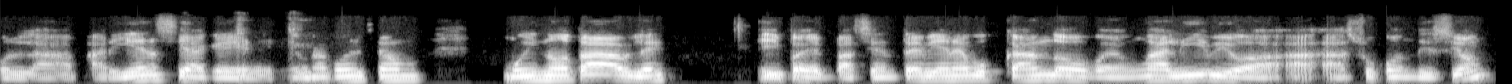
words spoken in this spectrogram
la apariencia, que es una condición muy notable. Y pues el paciente viene buscando pues, un alivio a, a, su condición.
